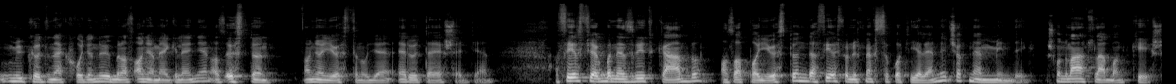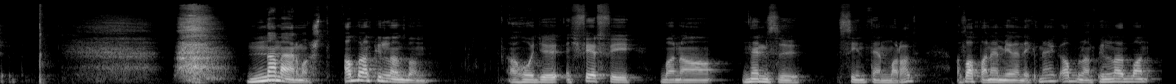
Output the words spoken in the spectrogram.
működnek, hogy a nőben az anya megjelenjen, az ösztön, anyai ösztön ugye erőteljesedjen. A férfiakban ez ritkább, az apai ösztön, de a férfiakban is meg szokott jelenni, csak nem mindig. És mondom, általában később. Na már most, abban a pillanatban, ahogy egy férfiban a nemző szinten marad, az apa nem jelenik meg, abban a pillanatban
